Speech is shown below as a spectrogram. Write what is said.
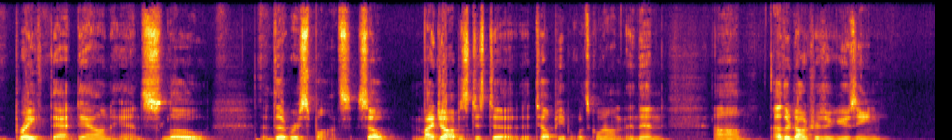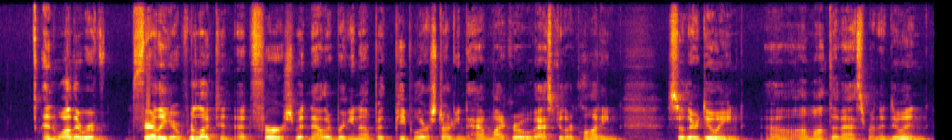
break that down and slow the response. So my job is just to, to tell people what's going on. And then um, other doctors are using, and while they were fairly reluctant at first, but now they're bringing up that people are starting to have microvascular clotting. So they're doing uh, a month of aspirin. They're doing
